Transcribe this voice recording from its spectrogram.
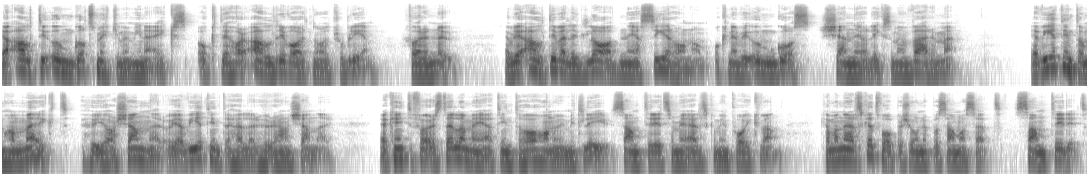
Jag har alltid umgåtts mycket med mina ex och det har aldrig varit något problem. Förrän nu. Jag blir alltid väldigt glad när jag ser honom och när vi umgås känner jag liksom en värme. Jag vet inte om han märkt hur jag känner och jag vet inte heller hur han känner. Jag kan inte föreställa mig att inte ha honom i mitt liv samtidigt som jag älskar min pojkvän. Kan man älska två personer på samma sätt samtidigt?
